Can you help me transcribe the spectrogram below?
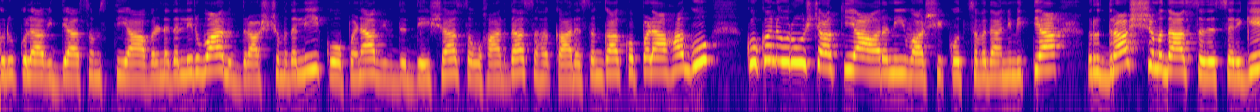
ಗುರುಕುಲ ವಿದ್ಯಾಸಂಸ್ಥೆಯ ಆವರಣದಲ್ಲಿರುವ ರುದ್ರಾಶ್ರಮದಲ್ಲಿ ಕೋಪಣ ವಿವಿಧೋದ್ದೇಶ ಸೌಹಾರ್ದ ಸಹಕಾರ ಸಂಘ ಕೊಪ್ಪಳ ಹಾಗೂ ಕುಕನೂರು ಶಾಖೆಯ ಆರನೇ ವಾರ್ಷಿಕೋತ್ಸವದ ನಿಮಿತ್ತ ರುದ್ರಾಶ್ರಮದ ಸದಸ್ಯರಿಗೆ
